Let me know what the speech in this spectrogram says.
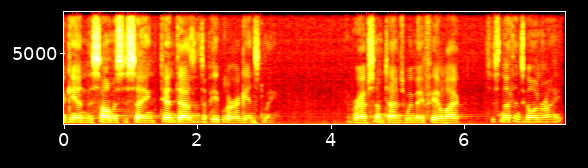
again, the psalmist is saying, ten thousands of people are against me. And perhaps sometimes we may feel like just nothing's going right.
